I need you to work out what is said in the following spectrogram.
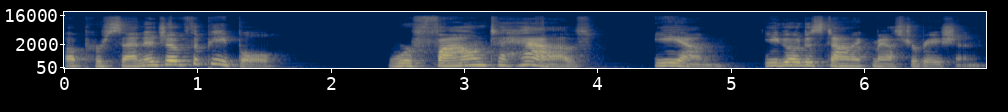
a percentage of the people were found to have EM, ego dystonic masturbation.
